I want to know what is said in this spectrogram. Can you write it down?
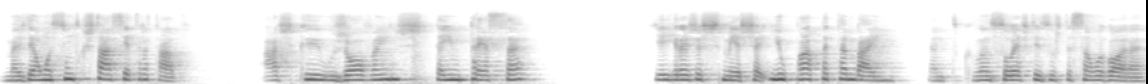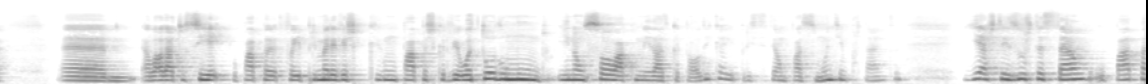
mas é um assunto que está a ser tratado. Acho que os jovens têm pressa que a Igreja se mexa e o Papa também, tanto que lançou esta exortação agora. Uh, a Laudato Si, o Papa foi a primeira vez que um Papa escreveu a todo o mundo e não só à comunidade católica, e por isso é um passo muito importante. E esta exortação, o Papa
